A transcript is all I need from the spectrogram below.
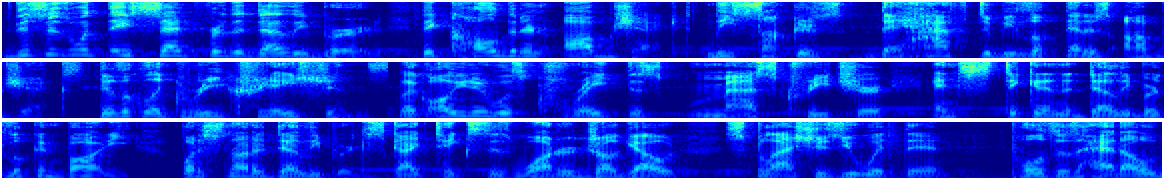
This is what they said for the Delibird. They called it an object. These suckers, they have to be looked at as objects. They look like recreations. Like all you did was create this mass creature and stick it in a Delibird looking body. But it's not a Delibird. This guy takes his water jug out, splashes you with it, pulls his head out.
